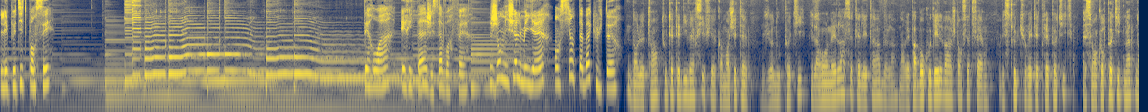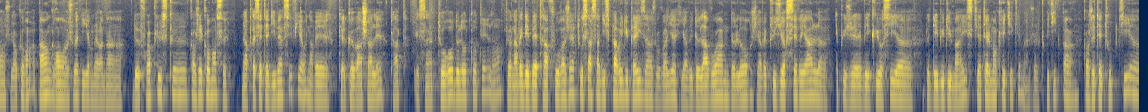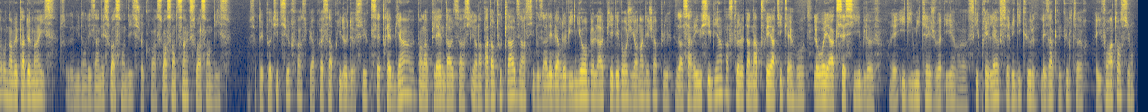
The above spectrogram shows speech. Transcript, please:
Les petites pensées. Terroir, héritage et savoir-faire. Jean-Michel Meyer, ancien tabaculteur. Dans le temps, tout était diversifié. Quand moi j'étais jeune ou petit, et là où on est là, c'était l'étable. Là. On n'avait pas beaucoup d'élevage dans cette ferme. Les structures étaient très petites. Elles sont encore petites maintenant. Je suis encore pas en grand, je veux dire, mais on a deux fois plus que quand j'ai commencé. Mais après, c'était diversifié. On avait quelques vaches à lait, quatre, et cinq taureaux de l'autre côté, là. Puis on avait des betteraves fourragères. Tout ça, ça a disparu du paysage, vous voyez. Il y avait de l'avoine, de l'orge, il y avait plusieurs céréales. Et puis j'ai vécu aussi euh, le début du maïs, qui est tellement critiqué. Mais je ne critique pas. Hein. Quand j'étais tout petit, euh, on n'avait pas de maïs. C'est venu dans les années 70, je crois. 65, 70 sur des petites surfaces, puis après ça a pris le dessus. C'est très bien dans la plaine d'Alsace. Il n'y en a pas dans toute l'Alsace. Si vous allez vers le vignoble, là, pied des Vosges, il n'y en a déjà plus. Là, ça réussit bien parce que la nappe phréatique est haute. L'eau est accessible et illimitée, je veux dire. Ce qu'ils prélèvent, c'est ridicule, les agriculteurs. Et ils font attention.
